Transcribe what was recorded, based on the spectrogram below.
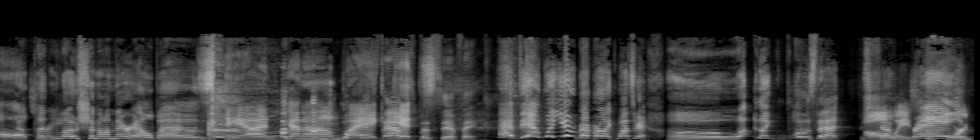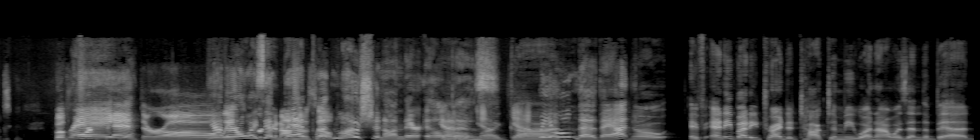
all That's putting right. lotion on their elbows, and you know, like That's it's. specific. I mean, well, you remember like once, we- oh, like what was that? show? Always Ray? before before Ray. bed, they're always yeah, they're always in working bed putting elbows. lotion on their Oh elbows. Yes, my yeah. god. We all know that. No, if anybody tried to talk to me when I was in the bed,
